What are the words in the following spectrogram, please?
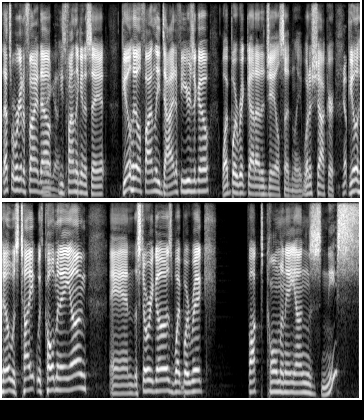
That's what we're going to find out. go. He's finally going to say it. Gil Hill finally died a few years ago. White Boy Rick got out of jail suddenly. What a shocker. Yep. Gil Hill was tight with Coleman A. Young. And the story goes White Boy Rick fucked Coleman A. Young's niece.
